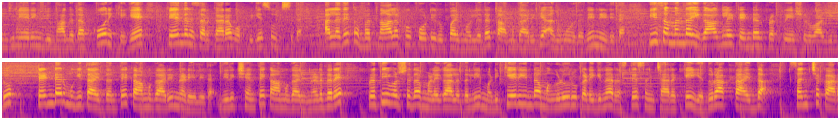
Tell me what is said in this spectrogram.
ಎಂಜಿನಿಯರಿಂಗ್ ವಿಭಾಗದ ಕೋರಿಕೆಗೆ ಕೇಂದ್ರ ಸರ್ಕಾರ ಒಪ್ಪಿಗೆ ಸೂಚಿಸಿದೆ. ಅಲ್ಲದೆ ತೊಂಬತ್ನಾಲ್ಕು ಕೋಟಿ ರೂಪಾಯಿ ಮೌಲ್ಯದ ಕಾಮಗಾರಿಗೆ ಅನುಮೋದನೆ ನೀಡಿದೆ. ಈ ಸಂಬಂಧ ಈಗಾಗಲೇ ಟೆಂಡರ್ ಪ್ರಕ್ರಿಯೆ ಶುರುವಾಗಿದ್ದು, ಟೆಂಡರ್ ಮುಗಿತಾ ಇದ್ದಂತೆ ಕಾಮಗಾರಿ ನಡೆಯಲಿದೆ ನಿರೀಕ್ಷೆಯಂತೆ ಕಾಮಗಾರಿ ನಡೆದರೆ ಪ್ರತಿ ವರ್ಷದ ಮಳೆಗಾಲದಲ್ಲಿ ಮಡಿಕೇರಿಯಿಂದ ಮಂಗಳೂರು ಕಡೆಗಿನ ರಸ್ತೆ ಸಂಚಾರಕ್ಕೆ ಎದುರಾಗ್ತಾ ಇದ್ದ ಸಂಚಕಾರ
